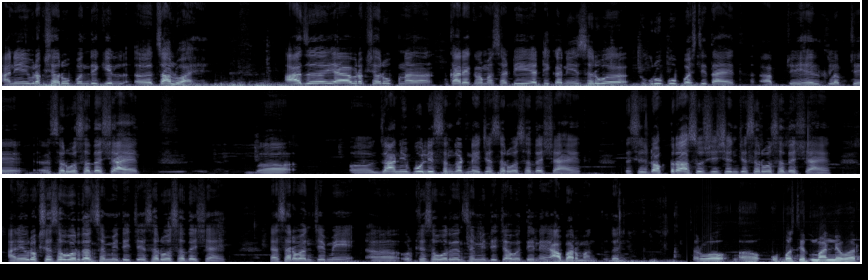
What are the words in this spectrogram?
आणि वृक्षारोपण देखील चालू आहे. आज या वृक्षारोपणा कार्यक्रमासाठी या ठिकाणी सर्व ग्रुप उपस्थित आहेत. आमचे हेल्थ क्लबचे सर्व सदस्य आहेत. जाणीव पोलीस संघटनेचे सर्व सदस्य आहेत. तसेच डॉक्टर असोसिएशनचे सर्व सदस्य आहेत. आणि वृक्ष संवर्धन समितीचे सर्व सदस्य आहेत. या सर्वांचे मी वृक्षसंवर्धन वृक्ष संवर्धन समितीच्या वतीने आभार मानतो. धन्यवाद. सर्व उपस्थित मान्यवर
